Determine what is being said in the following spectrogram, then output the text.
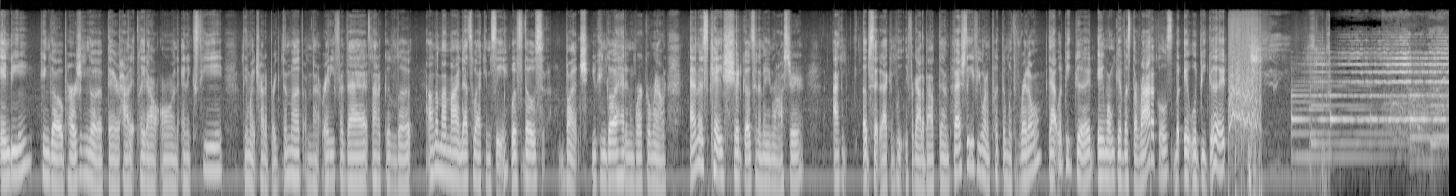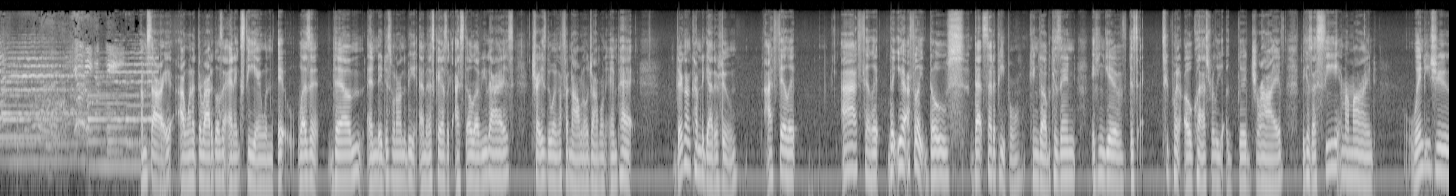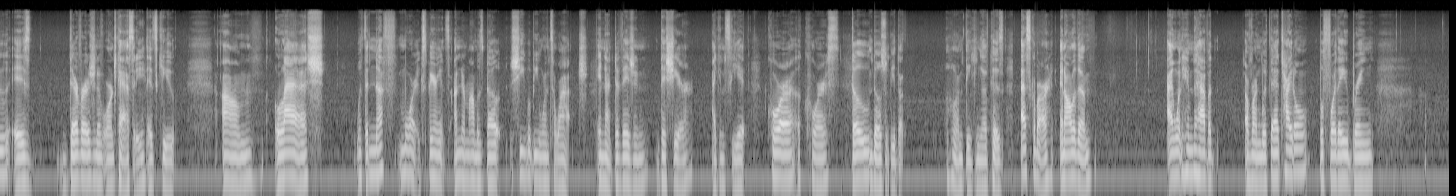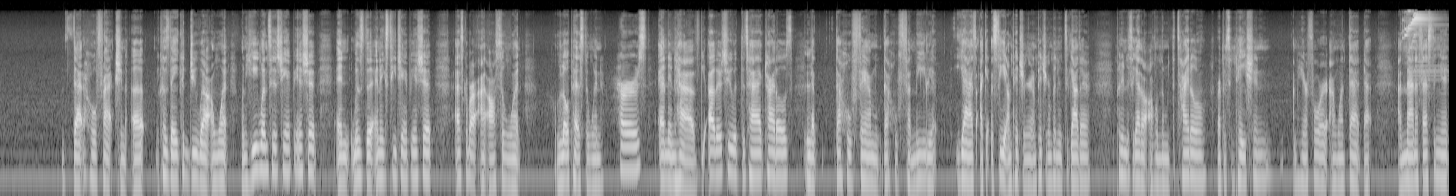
Indi can go, Persia can go up there. How it played out on NXT, they might try to break them up. I'm not ready for that. It's not a good look. Out of my mind, that's who I can see. With those bunch, you can go ahead and work around. MSK should go to the main roster. I'm upset that I completely forgot about them. Especially if you want to put them with Riddle. That would be good. It won't give us the radicals, but it would be good. I'm sorry. I wanted the Radicals in NXT, and when it wasn't them and they just went on to be MSK, I was like, I still love you guys. Trey's doing a phenomenal job on Impact. They're going to come together soon. I feel it. I feel it. But yeah, I feel like those that set of people can go because then it can give this 2.0 class really a good drive because I see in my mind Wendy Choo is their version of Orange Cassidy. It's cute. Um, Lash, with enough more experience under Mama's belt, she will be one to watch in that division this year. I can see it. Cora, of course. Those those would be the who I'm thinking of because Escobar and all of them. I want him to have a a run with that title before they bring that whole faction up because they could do well. I want when he wins his championship and wins the NXT championship, Escobar. I also want Lopez to win hers and then have the other two with the tag titles. Like that whole fam, that whole familia. Yes, I can see it. I'm picturing it. I'm picturing putting it together, putting it together. All of them with the title representation. I'm here for it. I want that. That I'm manifesting it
